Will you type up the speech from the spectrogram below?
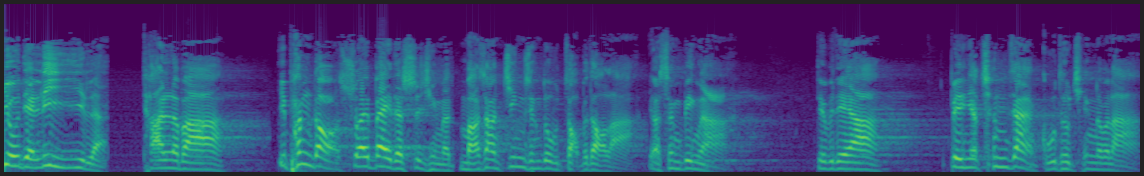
有点利益了，贪了吧？一碰到衰败的事情了，马上精神都找不到了，要生病了，对不对啊？被人家称赞，骨头轻了不啦？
